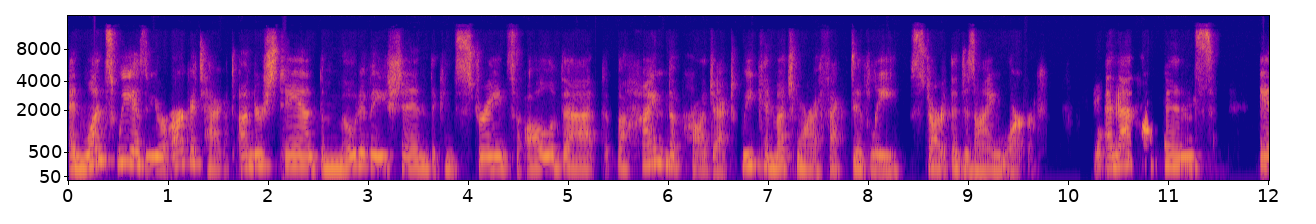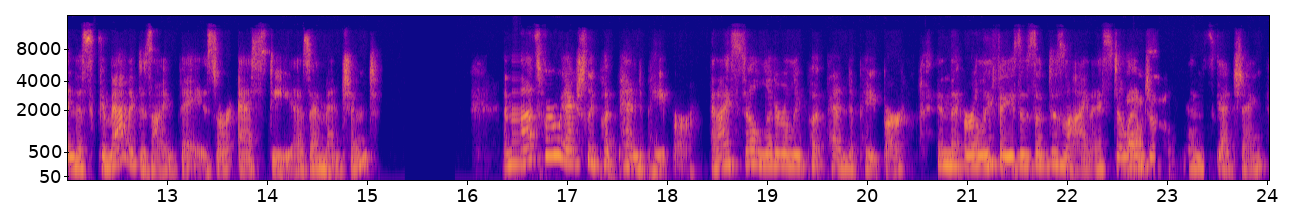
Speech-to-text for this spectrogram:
And once we, as your architect, understand the motivation, the constraints, all of that behind the project, we can much more effectively start the design work. Okay. And that happens in the schematic design phase or SD, as I mentioned. And that's where we actually put pen to paper. And I still literally put pen to paper in the early phases of design. I still awesome. enjoy pen sketching.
